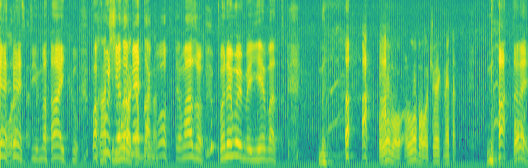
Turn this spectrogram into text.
kurac. Je ti majku. Pa Znači, kuš jedan metak, bog te mazo. Pa nemoj me jebat. Lobo, lobovo čovjek metak. Ma daj.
